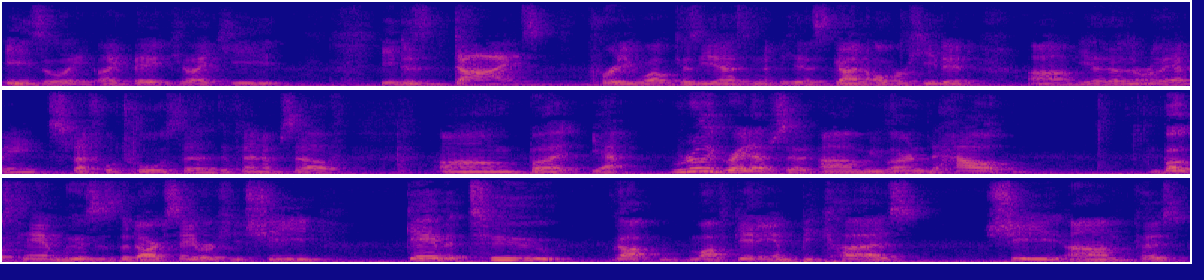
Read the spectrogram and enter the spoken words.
easily. Like they, like he, he just dies pretty well because he has his gun overheated. Um, he doesn't really have any special tools to defend himself. Um, but yeah, really great episode. Um, we learned how Bo-Katan loses the dark saber. He, she gave it to got Moff Gideon because she because um,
